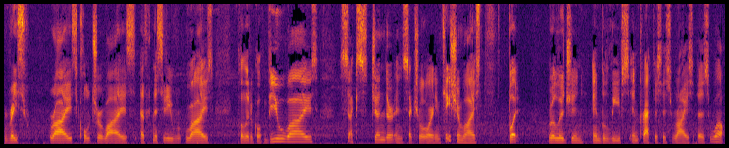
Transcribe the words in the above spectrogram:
race wise, culture wise, ethnicity wise, political view wise, sex, gender, and sexual orientation wise, but religion and beliefs and practices rise as well.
